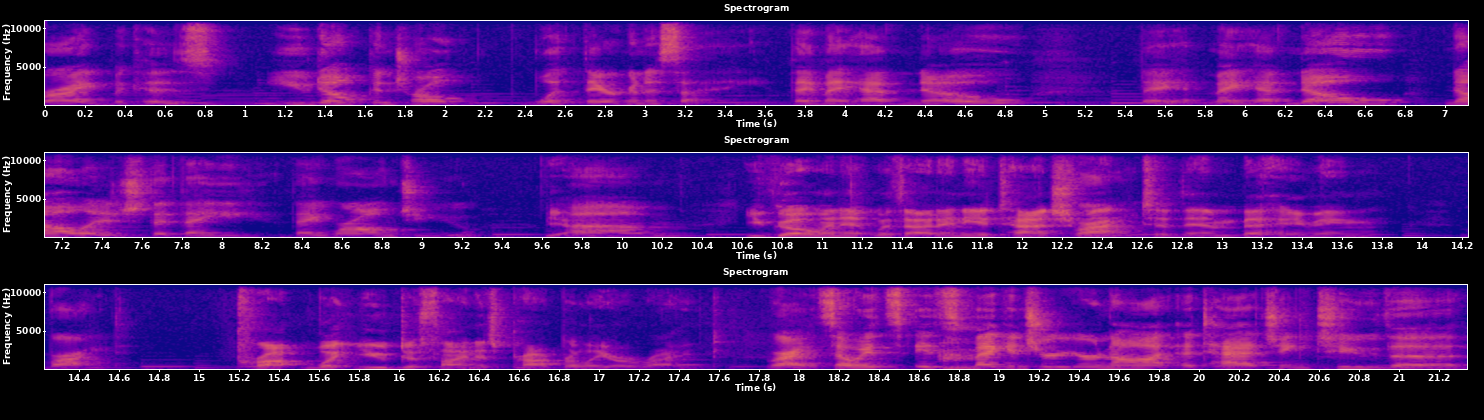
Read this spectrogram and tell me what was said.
right? Because you don't control what they're going to say. They may have no, they may have no knowledge that they they wronged you. Yeah. Um, you go in it without any attachment Right. to them behaving right. pro- what you define as properly or right. Right. So it's it's making sure you're not attaching to the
